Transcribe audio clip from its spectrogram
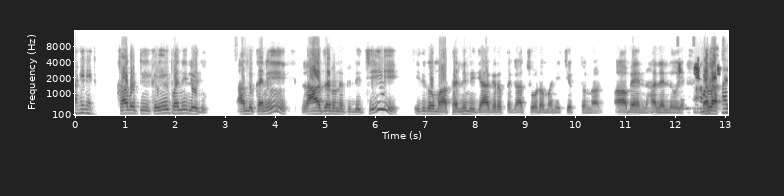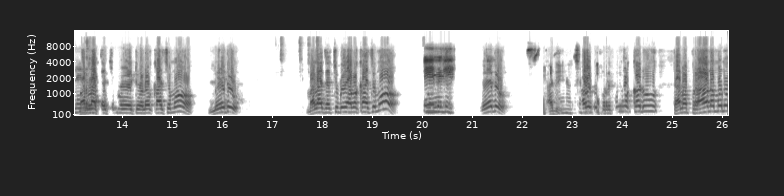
పని లేదు. కాబట్టి ఇక ఏ పని లేదు. అందుకని లాజరుని పిలిచి ఇదిగో మా తల్లిని జాగ్రత్తగా చూడమని చెప్తున్నాడు. ఆమెన్. హల్లెలూయ. మళ్ళా. మరలా చచ్చిపోయేటువంటి అవకాశము లేదు. మళ్ళా చచ్చిపోయే అవకాశము లేదు. లేదు. అది. కాబట్టి ప్రతి ఒక్కడు తన ప్రాణమును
